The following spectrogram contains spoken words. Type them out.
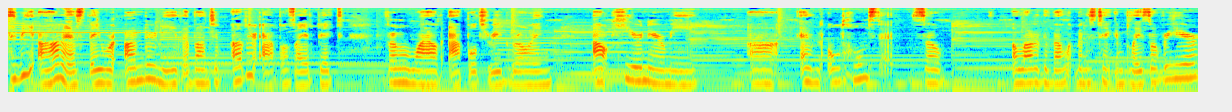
to be honest, they were underneath a bunch of other apples I had picked from a wild apple tree growing out here near me uh, an old homestead. So a lot of development has taken place over here,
